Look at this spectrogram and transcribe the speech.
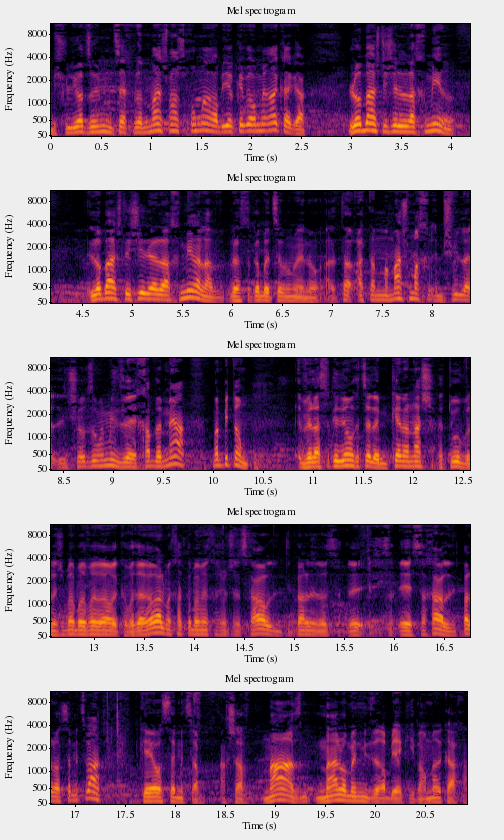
בשביל להיות זוממים צריך ממש ממש חומר, רבי יוקבי אומר רק רגע, לא בעיה שלישי להחמיר. לא בעיה שלישי אלא להחמיר עליו ולעשות גם בעצם ממנו. אתה, אתה ממש, מח... בשביל להיות זוממים זה אחד במאה, מה פתאום? ולעשות כדיון אם כן ענש שכתוב ולשמר בדבר כבוד הרב, למחת קבל מחשבות של שכר, שכר, לנטפל לעושה מצווה, כעושה מצווה. עכשיו, מה, מה לומד מזה רבי עקיבא? אומר ככה.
